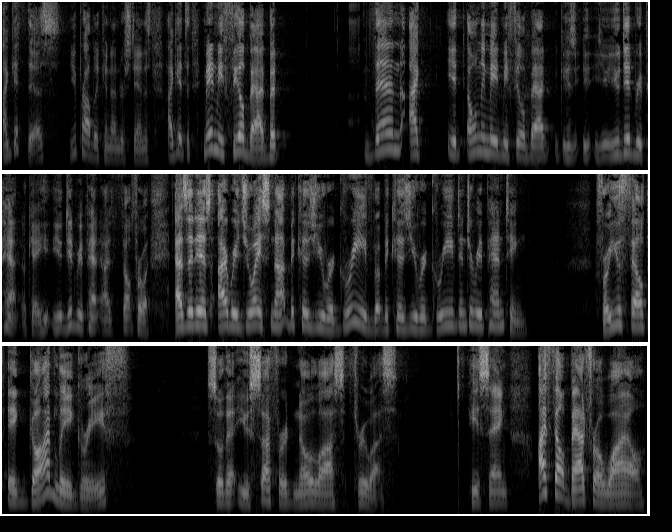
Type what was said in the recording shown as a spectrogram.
I get this. You probably can understand this. I get this. Made me feel bad, but then I it only made me feel bad because you, you, did repent, okay? You did repent. I felt for a while. As it is, I rejoice not because you were grieved, but because you were grieved into repenting. For you felt a godly grief, so that you suffered no loss through us. He's saying, I felt bad for a while,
